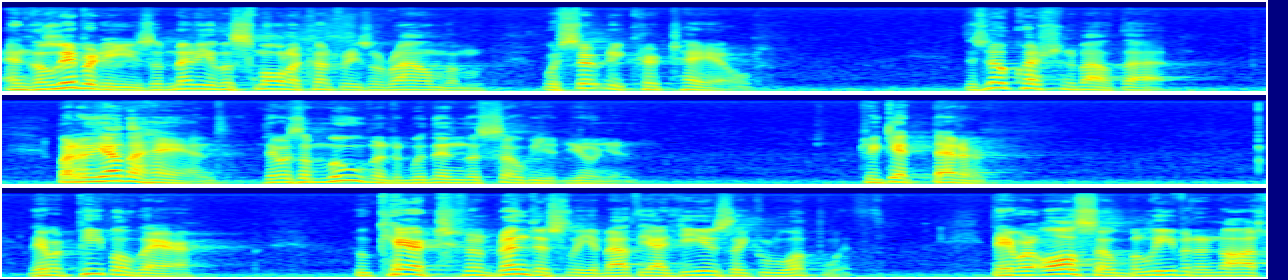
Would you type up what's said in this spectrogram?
And the liberties of many of the smaller countries around them were certainly curtailed. There's no question about that. But on the other hand, there was a movement within the Soviet Union to get better. There were people there who cared tremendously about the ideas they grew up with. They were also, believe it or not,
